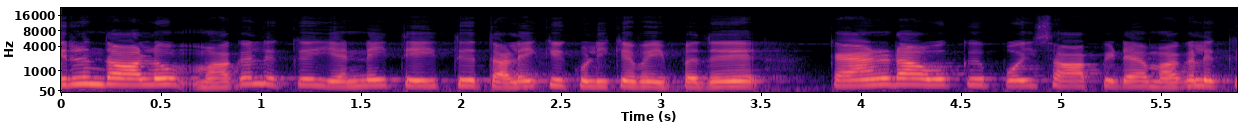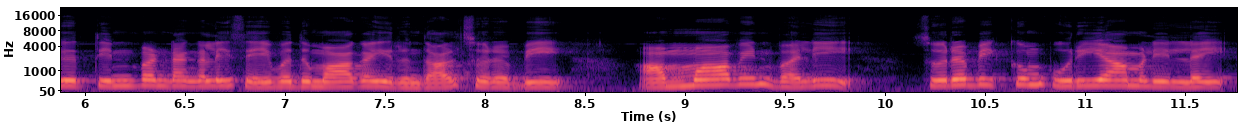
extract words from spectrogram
இருந்தாலும் மகளுக்கு எண்ணெய் தேய்த்து தலைக்கு குளிக்க வைப்பது கனடாவுக்கு போய் சாப்பிட மகளுக்கு தின்பண்டங்களை செய்வதுமாக இருந்தால் சுரபி. அம்மாவின் வழி சுரபிக்கும் புரியாமல் இல்லை.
